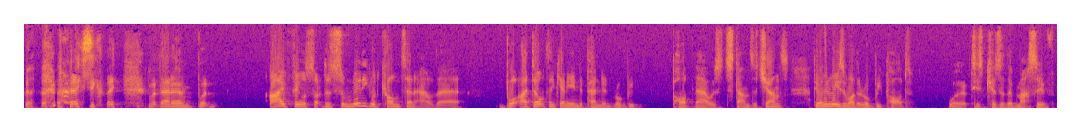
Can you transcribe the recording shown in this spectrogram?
basically. But then, um, but I feel so, there's some really good content out there, but I don't think any independent rugby pod now is, stands a chance. The only reason why the rugby pod worked is because of the massive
